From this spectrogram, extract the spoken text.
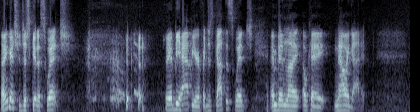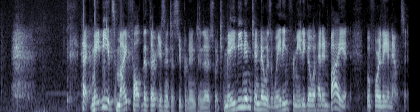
I think I should just get a Switch. I'd be happier if I just got the Switch and been like, okay, now I got it. Heck, maybe it's my fault that there isn't a Super Nintendo Switch. Maybe Nintendo is waiting for me to go ahead and buy it before they announce it.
